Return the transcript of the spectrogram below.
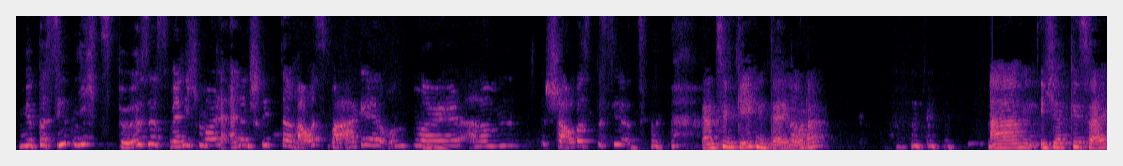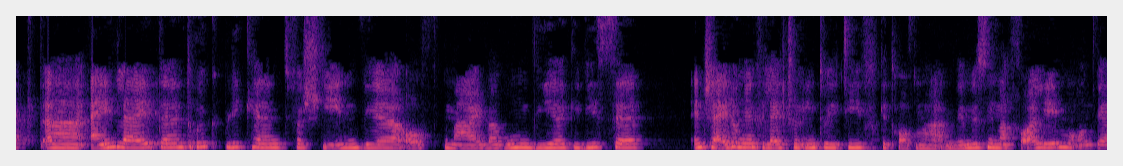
Mir passiert nichts Böses, wenn ich mal einen Schritt da raus wage und mal mhm. ähm, schau, was passiert. Ganz im Gegenteil, genau. oder? Ähm, ich habe gesagt, äh, einleitend, rückblickend verstehen wir oft mal, warum wir gewisse Entscheidungen vielleicht schon intuitiv getroffen haben. Wir müssen nach vorleben und wir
